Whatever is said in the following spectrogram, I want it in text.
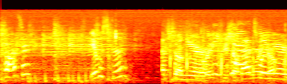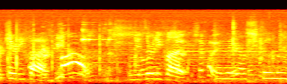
Concert? It was good. That's when you're, that's when you're 35. Oh. When you're 35. The middle screamer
